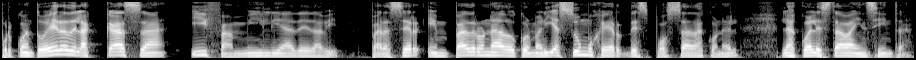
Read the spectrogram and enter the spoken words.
por cuanto era de la casa y familia de David, para ser empadronado con María su mujer, desposada con él, la cual estaba encinta.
